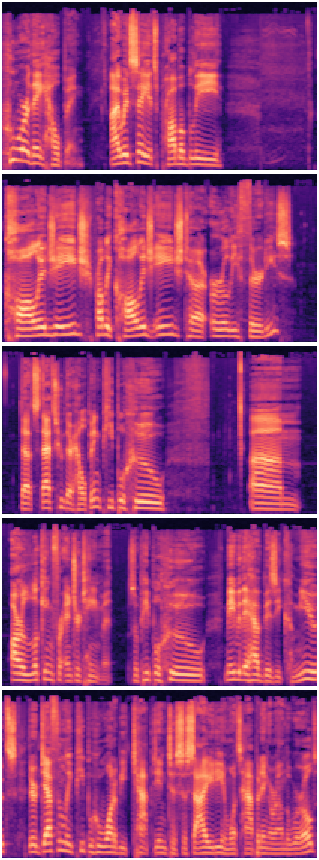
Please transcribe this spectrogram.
Who are they helping? I would say it's probably college age, probably college age to early 30s. That's that's who they're helping. People who um, are looking for entertainment. So people who maybe they have busy commutes. They're definitely people who want to be tapped into society and what's happening around the world.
